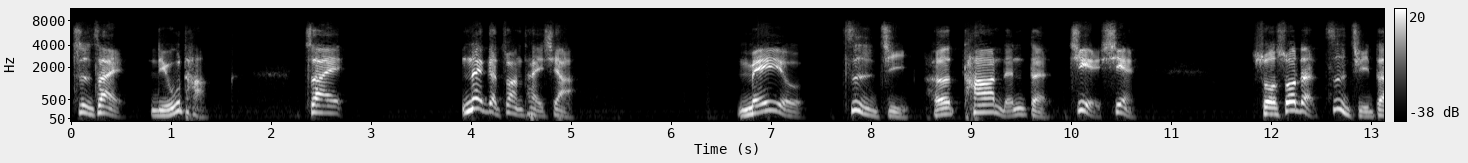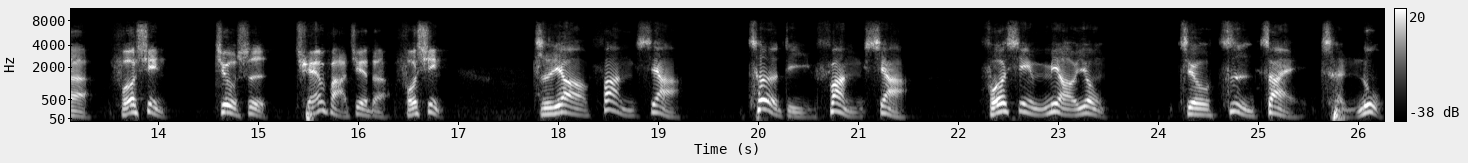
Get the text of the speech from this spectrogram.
自在流淌。在那个状态下，没有自己和他人的界限。所说的自己的佛性，就是全法界的佛性。只要放下，彻底放下，佛性妙用就自在沉入。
